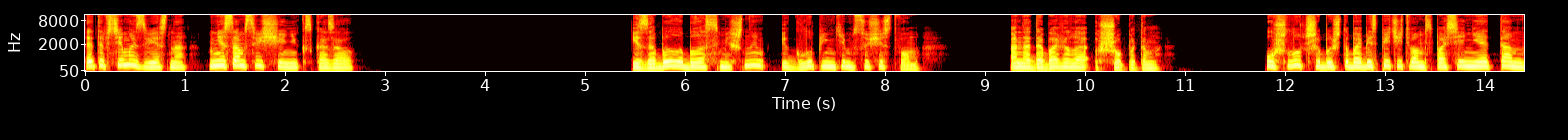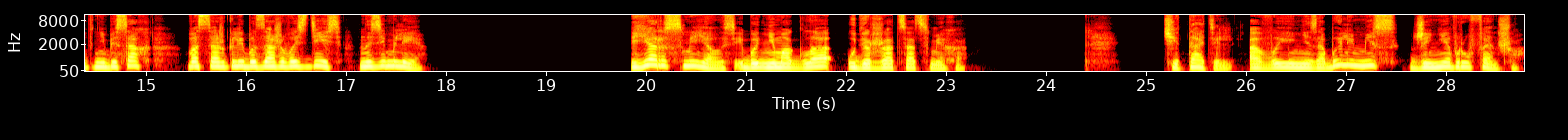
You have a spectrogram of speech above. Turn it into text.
Это всем известно. Мне сам священник сказал». Изабелла была смешным и глупеньким существом — она добавила шепотом. «Уж лучше бы, чтобы обеспечить вам спасение там, в небесах, вас сожгли бы заживо здесь, на земле». Я рассмеялась, ибо не могла удержаться от смеха. «Читатель, а вы не забыли мисс Джиневру Фэншо?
